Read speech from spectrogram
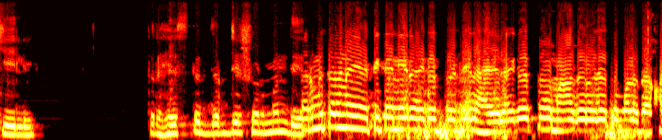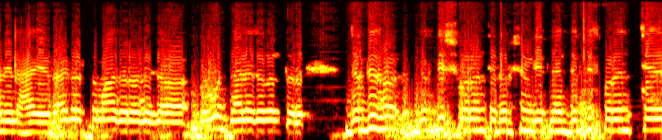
केली. तर हेच तर जगदीश्वर मंदिर. तर मित्रांनो या ठिकाणी रायगड चढलेला आहे. रायगडचा महादरवाजा तुम्हाला दाखवलेला आहे. रायगडचा महादरवाजा बघून झाल्याच्यानंतर जगदीश जगदीश्वरांचे दर्शन घेतले आणि जगदीश्वरांचे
